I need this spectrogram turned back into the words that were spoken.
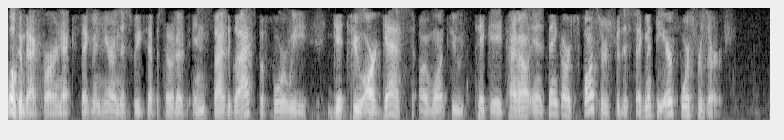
Welcome back for our next segment here on this week's episode of Inside the Glass. Before we get to our guests, I want to take a time out and thank our sponsors for this segment, the Air Force Reserve.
